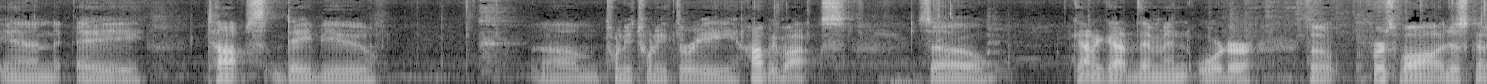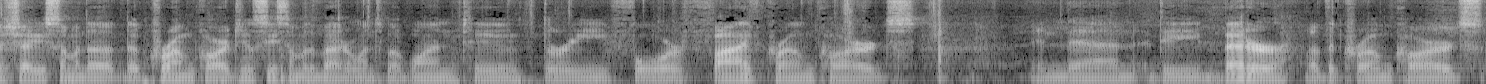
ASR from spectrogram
in a Topps debut um, 2023 hobby box. So, kind of got them in order. So, first of all, I'm just going to show you some of the, the Chrome cards. You'll see some of the better ones, but one, two, three, four, five Chrome cards. And then the better of the Chrome cards,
